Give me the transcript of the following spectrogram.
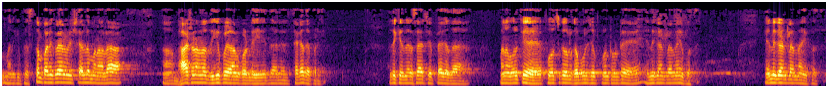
మనకి ప్రస్తుతం పనికిరాని విషయాల్లో మనం అలా భాషణంలో దిగిపోయామనుకోండి దాని తెగదు ఎప్పటికి. అది కిందసారి చెప్పా కదా మన ఊరికే పోర్చుగోలు కబుర్లు చెప్పుకుంటూ ఉంటే ఎన్ని గంటలన్నా అయిపోతాయి. ఎన్ని గంటలన్నా అయిపోతాయి.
